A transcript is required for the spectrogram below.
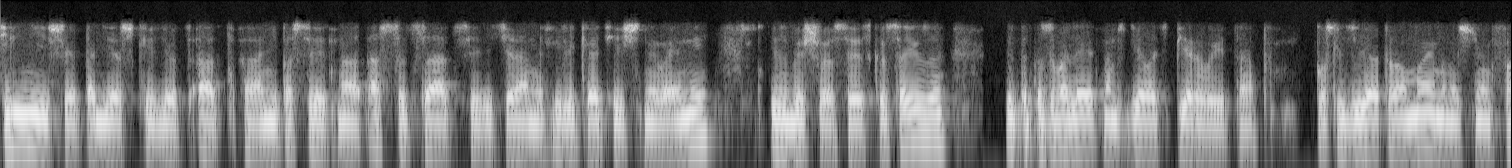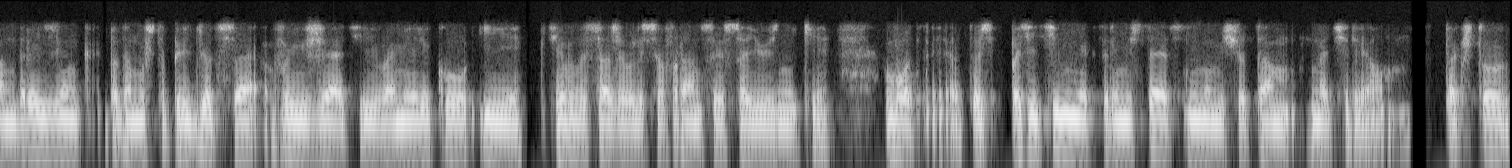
сильнейшая поддержка идет от а, непосредственно Ассоциации ветеранов Великой Отечественной войны из бывшего Советского Союза. Это позволяет нам сделать первый этап. После 9 мая мы начнем фандрейзинг, потому что придется выезжать и в Америку, и где высаживались во Франции союзники. Вот. То есть посетим некоторые места и снимем еще там материал. Так что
